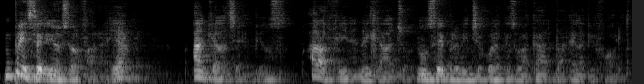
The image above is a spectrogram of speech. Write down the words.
un pensierino ce lo farei, eh? anche alla Champions. Alla fine nel calcio non sempre vince quella che sulla carta è la più forte.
